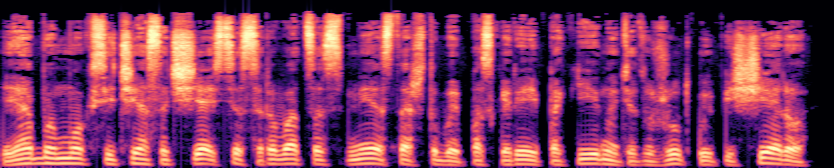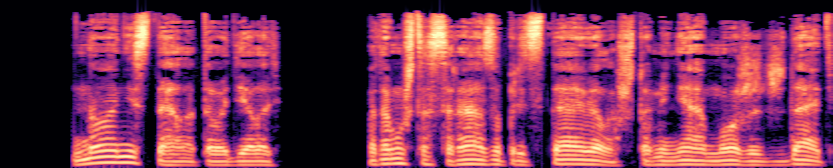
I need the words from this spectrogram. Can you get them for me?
Я бы мог сейчас от счастья срываться с места, чтобы поскорее покинуть эту жуткую пещеру, но не стал этого делать, потому что сразу представил, что меня может ждать,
